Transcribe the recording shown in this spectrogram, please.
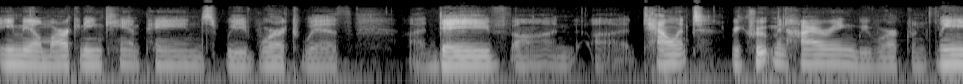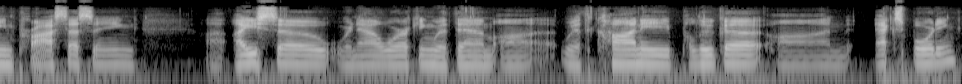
email marketing campaigns. We've worked with uh, Dave on uh, talent recruitment hiring. We've worked with lean processing, uh, ISO. We're now working with them on, with Connie Paluca on exporting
